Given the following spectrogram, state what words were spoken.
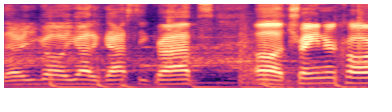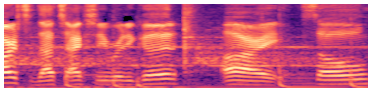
there you go. You got a ghastly grabs uh, trainer card. So that's actually really good. All right. So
